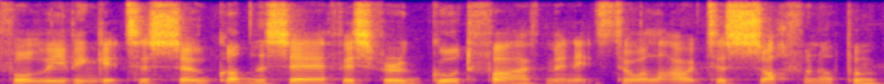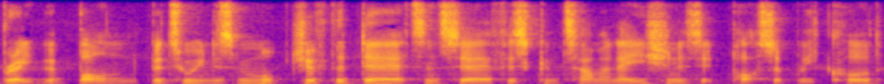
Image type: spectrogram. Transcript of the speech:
Before leaving it to soak on the surface for a good 5 minutes to allow it to soften up and break the bond between as much of the dirt and surface contamination as it possibly could.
